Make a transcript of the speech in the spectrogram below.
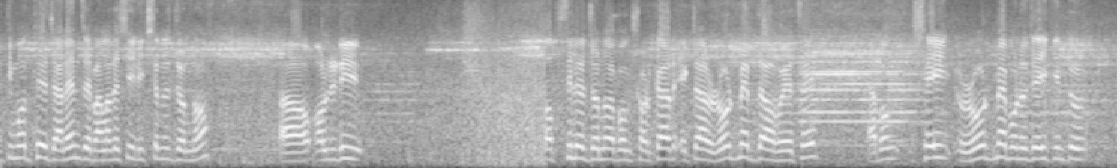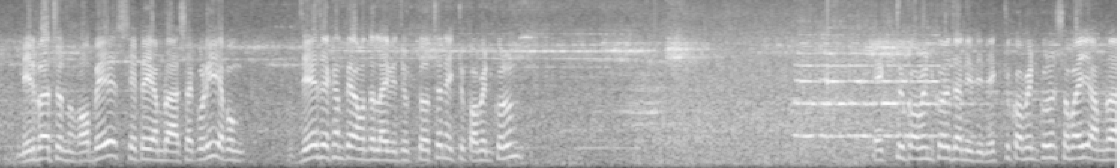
ইতিমধ্যে জানেন যে বাংলাদেশে ইলেকশনের জন্য অলরেডি তফসিলের জন্য এবং সরকার একটা রোড ম্যাপ দেওয়া হয়েছে এবং সেই রোড ম্যাপ অনুযায়ী কিন্তু নির্বাচন হবে সেটাই আমরা আশা করি এবং যে যেখান থেকে আমাদের লাইভে যুক্ত হচ্ছেন একটু কমেন্ট করুন। একটু কমেন্ট করে জানিয়ে দিন। একটু কমেন্ট করুন সবাই, আমরা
